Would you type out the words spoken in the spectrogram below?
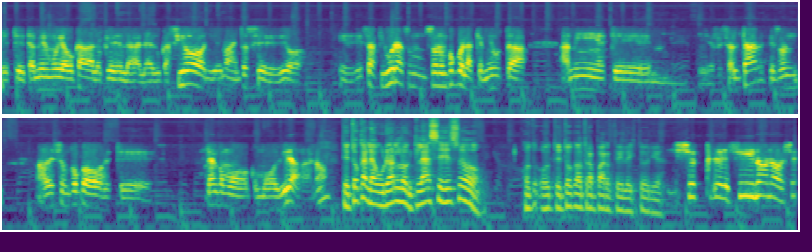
este, también muy abocada a lo que es la, la educación y demás. Entonces, digo, eh, esas figuras son, son un poco las que me gusta a mí este, eh, resaltar, que son a veces un poco, este, están como, como olvidadas, ¿no? ¿Te toca laburarlo en clase eso? ¿O, o te toca otra parte de la historia? Yo sí, no, no, yo-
